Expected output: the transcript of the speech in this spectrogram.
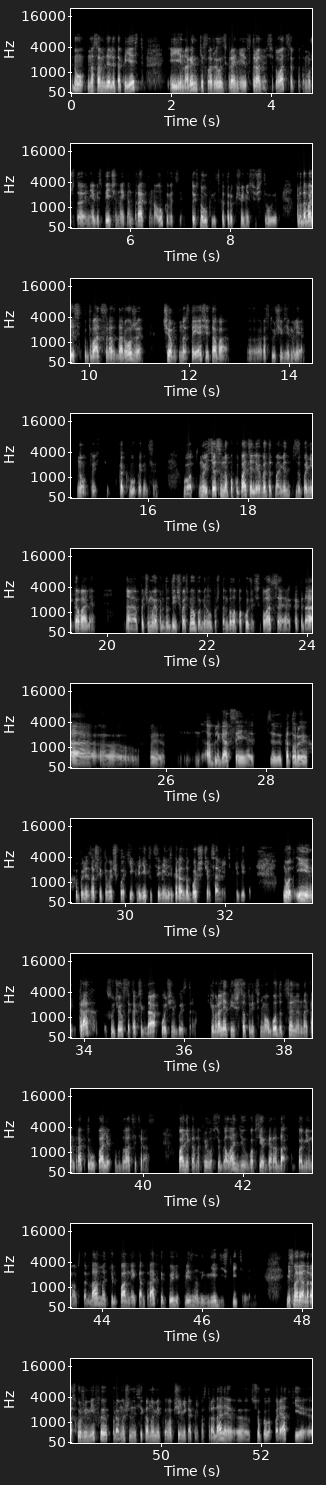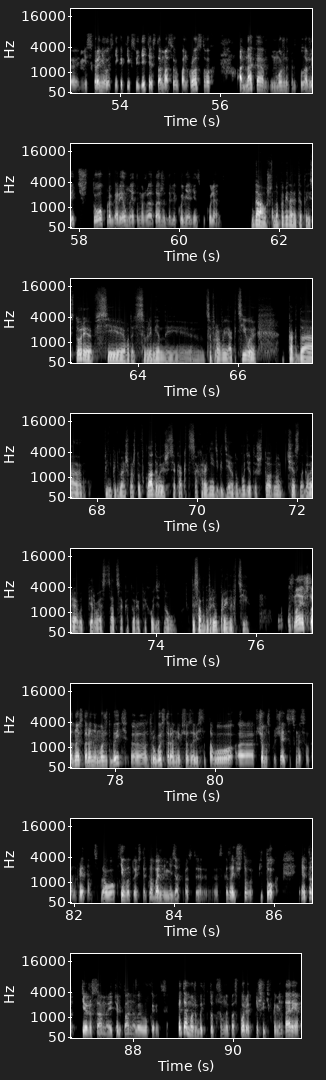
Ну, на самом деле так и есть. И на рынке сложилась крайне странная ситуация, потому что необеспеченные контракты на луковицы, то есть на луковицы, которых еще не существует, продавались в 20 раз дороже, чем настоящий товар, э, растущий в земле. Ну, то есть как луковицы. Вот. Ну, естественно, покупатели в этот момент запаниковали. А, почему я про 2008 упомянул? Потому что там была похожая ситуация, когда э, облигации которых были зашиты очень плохие кредиты, ценились гораздо больше, чем сами эти кредиты. Вот. И крах случился, как всегда, очень быстро. В феврале 1637 года цены на контракты упали в 20 раз. Паника накрыла всю Голландию, во всех городах, помимо Амстердама, тюльпанные контракты были признаны недействительными. Несмотря на расхожие мифы, промышленность и экономика вообще никак не пострадали, э, все было в порядке, э, не сохранилось никаких свидетельств о массовых банкротствах, однако можно предположить, что прогорел на этом ажиотаже далеко не один спекулянт. Да, уж напоминает эта история, все вот эти современные цифровые активы, когда ты не понимаешь, во что вкладываешься, как это сохранить, где оно будет и что. Ну, честно говоря, вот первая ассоциация, которая приходит на ум. Ты сам говорил про NFT. Знаешь, с одной стороны, может быть, э, с другой стороны, все зависит от того, э, в чем заключается смысл конкретного цифрового актива. То есть глобально нельзя просто э, сказать, что биток– это те же самые тюльпановые луковицы. Хотя, может быть, кто-то со мной поспорит. Пишите в комментариях,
